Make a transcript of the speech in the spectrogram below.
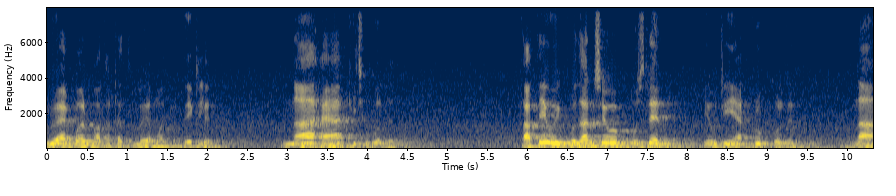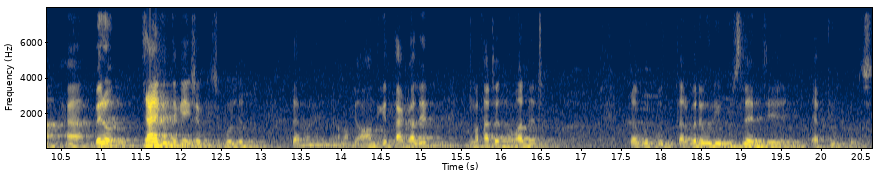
পুরো একবার মাথাটা তুলে আমাকে দেখলেন। না হ্যাঁ কিছু বললেন না। তাতে ওই প্রধান সেবক বুঝলেন যে উনি অ্যাপ্রুভ করলেন। না হ্যাঁ বেরো, যা এখান থেকে এইসব কিছু বললেন না। তার মানে আমাকে আমার দিকে তাকালেন, মাথাটা নামালেন। তারপর তারপরে উনি বুঝলেন যে অ্যাপ্রুভ করেছে।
